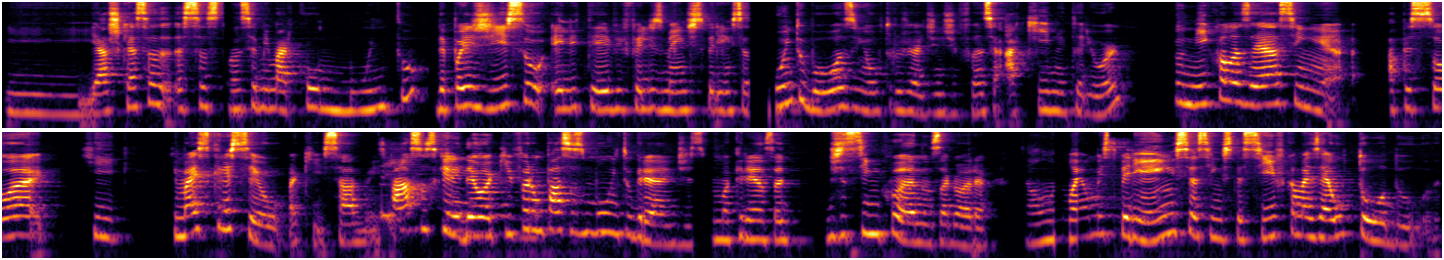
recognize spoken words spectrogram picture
E, e, acho que essa, essa situação me marcou muito. Depois disso, ele teve, felizmente, experiências muito boas em outros jardins de infância aqui no interior. O Nicolas é, assim, a pessoa que que mais cresceu aqui, sabe? Os passos que ele deu aqui foram passos muito grandes para uma criança de 5 anos agora. Então, não é uma experiência assim específica, mas é o todo.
